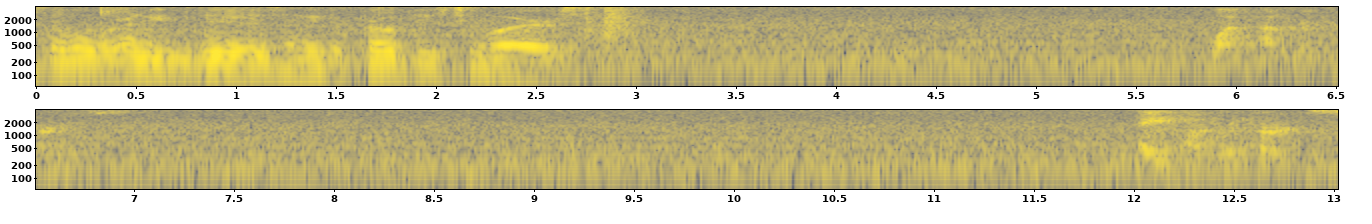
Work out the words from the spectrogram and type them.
So what we're gonna need to do is I need to probe these two wires. 100 hertz. Eight hundred hertz.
